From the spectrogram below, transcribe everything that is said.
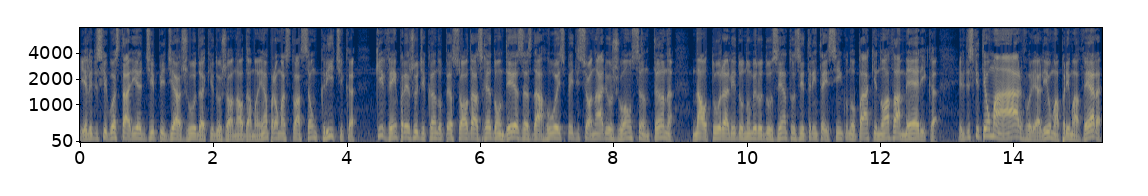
E ele disse que gostaria de pedir ajuda aqui do Jornal da Manhã para uma situação crítica que vem prejudicando o pessoal das redondezas da rua Expedicionário João Santana, na altura ali do número 235, no Parque Nova América. Ele diz que tem uma árvore ali, uma primavera,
